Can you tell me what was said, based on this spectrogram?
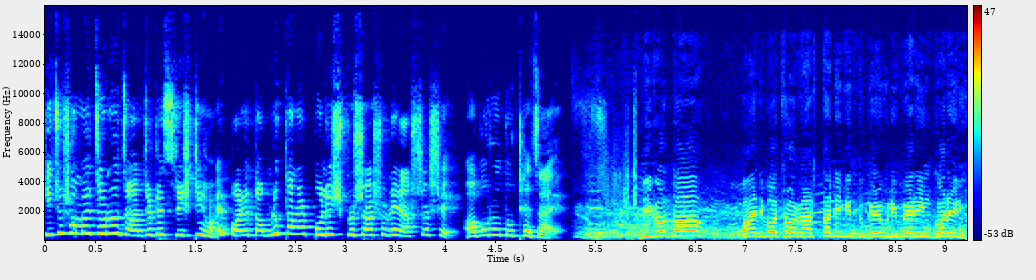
কিছু সময়ের জন্য যানজটের সৃষ্টি হয়, পরে তমলুক থানার পুলিশ প্রশাসনের আশ্বাসে অবরোধ উঠে যায়। বিগত পাঁচ বছর রাস্তাটি কিন্তু কেউ রিপেয়ারিং করেনি।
